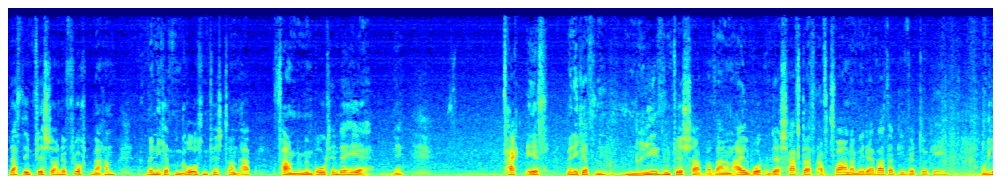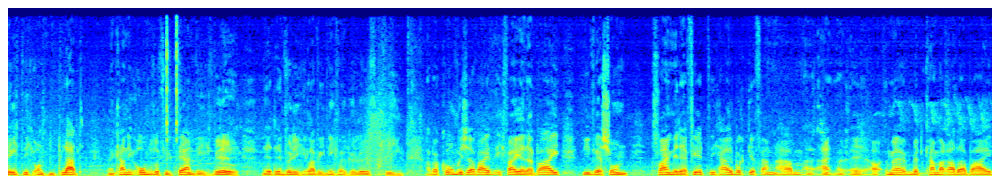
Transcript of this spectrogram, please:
Lass den Fisch doch eine Flucht machen. Wenn ich jetzt einen großen Fisch dran habe, fahren wir mit dem Boot hinterher. Nicht? Fakt ist, wenn ich jetzt einen, einen riesen Fisch habe, wir sagen ein Heilboot, und der schafft das auf 200 Meter Wassertiefe zu gehen und legt sich unten platt, dann kann ich oben so viel zerren, wie ich will. Ne, den würde ich, glaube ich, nicht mehr gelöst kriegen. Aber komischerweise, ich war ja dabei, wie wir schon 2,40 Meter Heilbutt gefangen haben, äh, äh, immer mit Kamera dabei.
